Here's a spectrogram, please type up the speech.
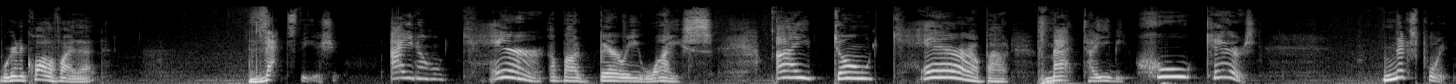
We're going to qualify that. That's the issue. I don't care about Bari Weiss. I don't care about Matt Taibbi. Who cares? Next point.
